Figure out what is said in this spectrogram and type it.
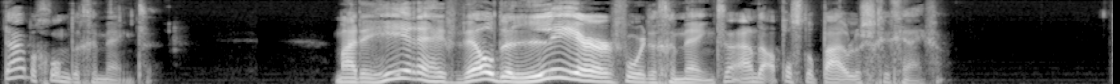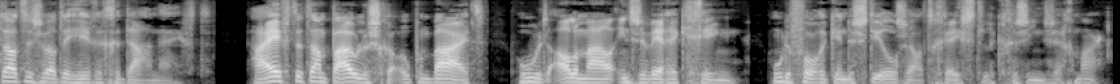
Daar begon de gemeente. Maar de Heere heeft wel de leer voor de gemeente aan de apostel Paulus gegeven. Dat is wat de Heere gedaan heeft. Hij heeft het aan Paulus geopenbaard hoe het allemaal in zijn werk ging. Hoe de vork in de steel zat, geestelijk gezien, zeg maar.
